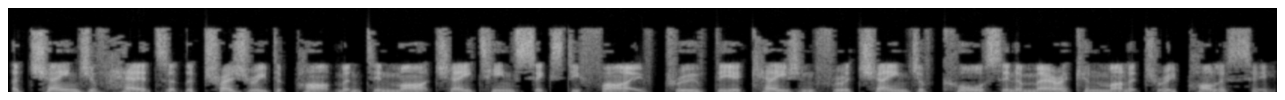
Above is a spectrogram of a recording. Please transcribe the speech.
A change of heads at the Treasury Department in March 1865 proved the occasion for a change of course in American monetary policy.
